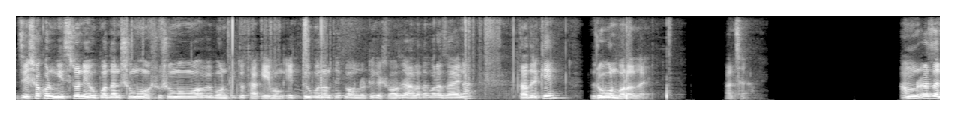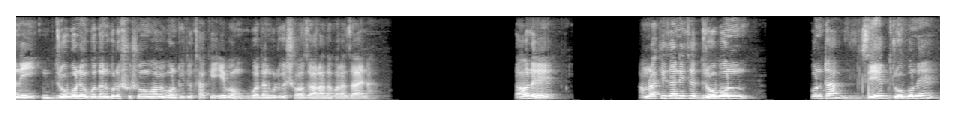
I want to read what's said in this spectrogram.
যে সকল মিশ্রণে উপাদানসমূহ সুষমভাবে বণ্টিত থাকে এবং একটি উপাদান থেকে অন্যটিকে সহজে আলাদা করা যায় না, তাদেরকে দ্রবণ বলা যায়। আচ্ছা। আমরা জানি দ্রবণে উপাদানগুলো সুষমভাবে বণ্টিত থাকে এবং উপাদানগুলোকে সহজে আলাদা করা যায় না। তাহলে আমরা কি জানি যে দ্রবণ কোনটা? যে দ্রবণে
